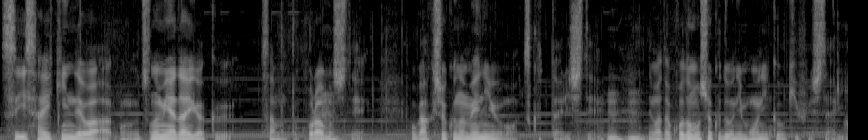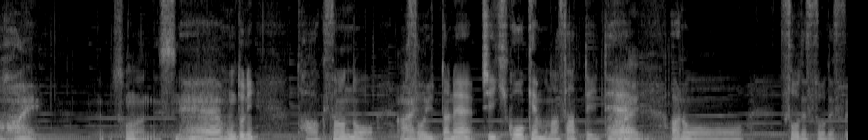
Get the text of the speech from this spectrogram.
つい最近ではこの宇都宮大学様とコラボして、こう学食のメニューを作ったりして、うんうん、でまた子ども食堂にもお肉を寄付したり、はい、そうなんです。ね本当にたくさんの、はい、そういったね地域貢献もなさっていて、はい、あのー、そうですそうです。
